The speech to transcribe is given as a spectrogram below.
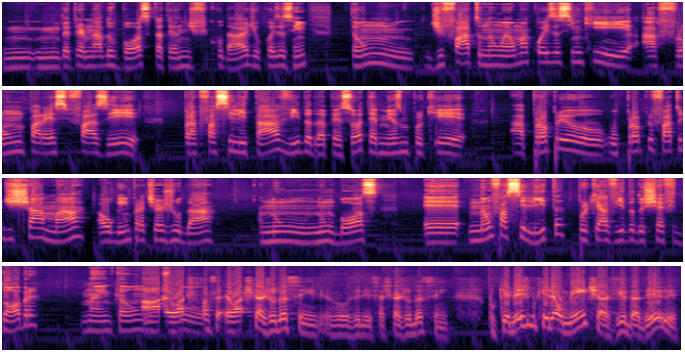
em um determinado boss que tá tendo dificuldade ou coisa assim. Então, de fato, não é uma coisa assim que a From parece fazer para facilitar a vida da pessoa, até mesmo porque a própria, o próprio fato de chamar alguém para te ajudar num, num boss é, não facilita, porque a vida do chefe dobra, né? Então. Ah, tipo... eu, acho, eu acho que ajuda sim, Vinícius, acho que ajuda sim. Porque mesmo que ele aumente a vida dele,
